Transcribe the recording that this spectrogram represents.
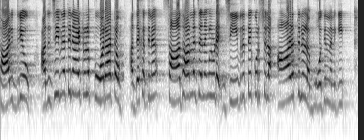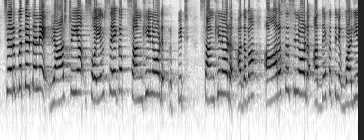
ദാരിദ്ര്യവും അതിജീവനത്തിനായിട്ടുള്ള പോരാട്ടവും അദ്ദേഹത്തിന് സാധാരണ ജനങ്ങളുടെ ജീവിതത്തെക്കുറിച്ചുള്ള ആഴത്തിലുള്ള ബോധ്യം നൽകി. ചെറുപ്പത്തിൽ തന്നെ രാഷ്ട്രീയ സ്വയം സേവക സംഘിനോട് റിപ്പീറ്റ് സംഘിനോട് അഥവാ ആർ എസ് എസിനോട് അദ്ദേഹത്തിന് വലിയ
